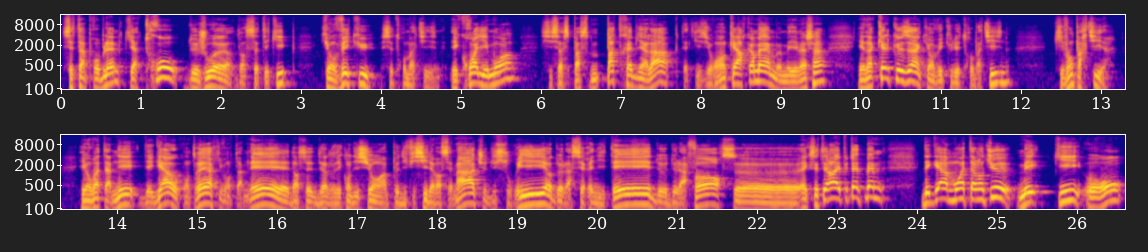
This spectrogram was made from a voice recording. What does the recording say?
c'est un problème qu'il y a trop de joueurs dans cette équipe qui ont vécu ces traumatismes. Et croyez-moi, si ça se passe pas très bien là, peut-être qu'ils iront en quart quand même, mais machin, il y en a quelques-uns qui ont vécu les traumatismes qui vont partir. Et on va t'amener des gars, au contraire, qui vont t'amener dans, des conditions un peu difficiles avant ces matchs, du sourire, de la sérénité, de, la force, euh, etc. Et peut-être même des gars moins talentueux, mais qui auront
